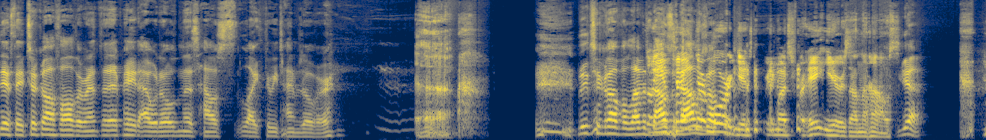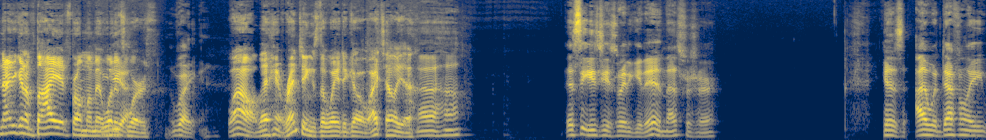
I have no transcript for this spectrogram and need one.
if they took off all the rent that I paid, I would own this house like three times over. Uh, they took off eleven so you dollars. their mortgage pretty much for eight years on the house. Yeah, Now you're gonna buy it from them at what Yeah. it's worth. right. Wow, that renting is the way to go. I tell you. Uh huh. It's the easiest way to get in, that's for sure. Because I would definitely,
